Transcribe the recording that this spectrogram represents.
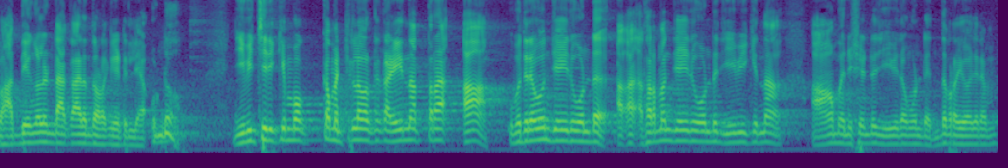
വാദ്യങ്ങൾ ഉണ്ടാക്കാനും തുടങ്ങിയിട്ടില്ല. ഉണ്ടോ? ജീവിച്ചിരിക്കുമ്പോൾ ഒക്കെ മറ്റുള്ളവർക്ക് കഴിയുന്നത്ര ആ ഉപദ്രവം ചെയ്തുകൊണ്ട് അധർമ്മം ചെയ്തുകൊണ്ട് ജീവിക്കുന്ന ആ മനുഷ്യന്റെ ജീവിതം കൊണ്ട് എന്ത് പ്രയോജനം?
